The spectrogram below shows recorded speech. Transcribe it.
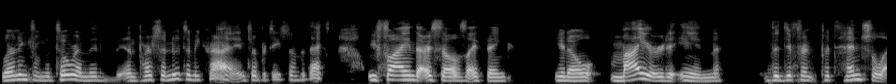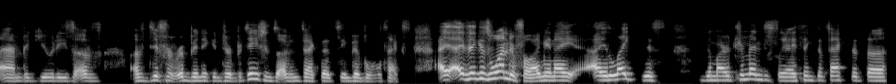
learning from the Torah and the and Parshanut Mikra interpretation of the text, we find ourselves, I think, you know, mired in the different potential ambiguities of of different rabbinic interpretations of, in fact, that same biblical text. I, I think it's wonderful. I mean, I I like this Gemara tremendously. I think the fact that the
